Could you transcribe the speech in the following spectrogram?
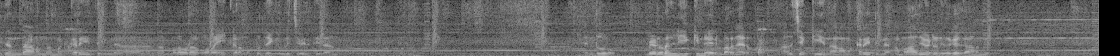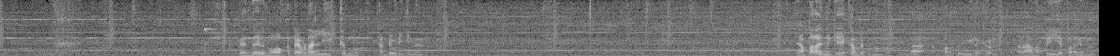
ഇതെന്താണെന്ന് നമുക്കറിയത്തില്ല. നമ്മളവിടെ ഉറങ്ങിക്കിടന്നപ്പോഴത്തേക്ക് വിളിച്ചു വരുത്തിയതാണ്. എന്തോ വെള്ളം ലീക്കിന്റെ കാര്യം പറഞ്ഞായിരുന്നു. അത് ചെക്ക് ചെയ്യുന്നതാണ്? നമുക്കറിയത്തില്ല. നമ്മൾ ആദ്യമായിട്ടാണ് ഇതൊക്കെ കാണുന്നത്. അപ്പം എന്തായാലും നോക്കട്ടെ എവിടെ ലീക്കെന്ന് കണ്ടുപിടിക്കുന്നത്. ഞാൻ പറയുന്നത് കേൾക്കാൻ പറ്റുന്നുണ്ടോ? ഇവിടെ അപ്പുറത്ത് വീടൊക്കെ ഉണ്ട്. അതാണ് പെയ്യെ പറയുന്നത്.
